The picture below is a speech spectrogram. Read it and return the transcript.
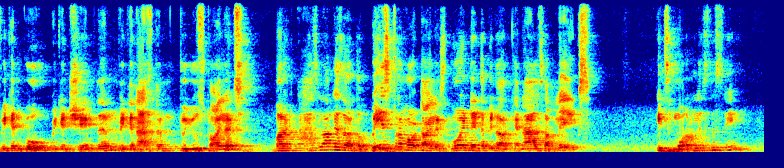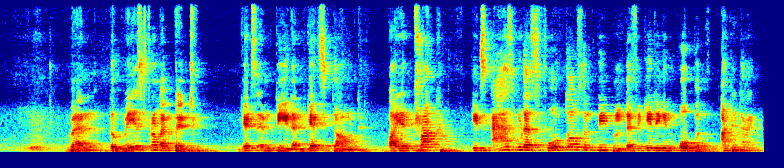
We can go, we can shame them, we can ask them to use toilets, but as long as the waste from our toilets go and end up in our canals or lakes, it's more or less the same. When the waste from a pit gets emptied and gets dumped by a truck, it's as good as 4,000 people defecating in open at a time.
